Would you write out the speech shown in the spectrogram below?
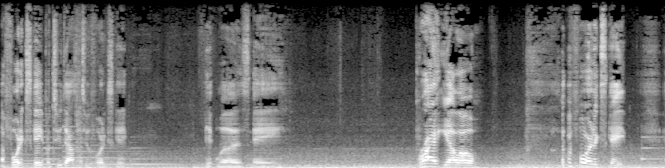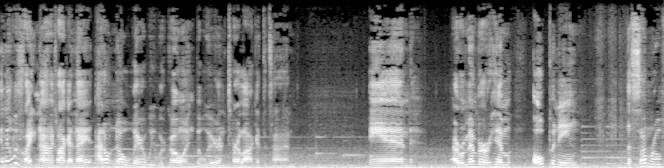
a Ford Escape, a 2002 Ford Escape. It was a bright yellow Ford Escape. And it was like nine o'clock at night. I don't know where we were going, but we were in Turlock at the time. And I remember him opening the sunroof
